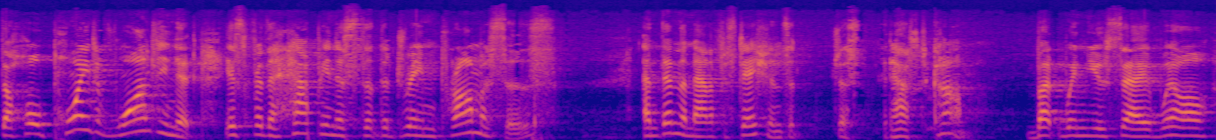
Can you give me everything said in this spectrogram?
The whole point of wanting it is for the happiness that the dream promises and then the manifestations it just it has to come. But when you say well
